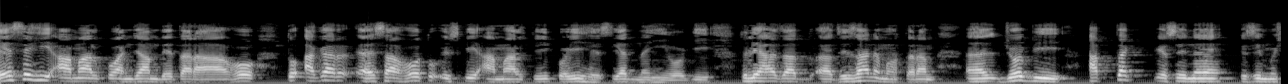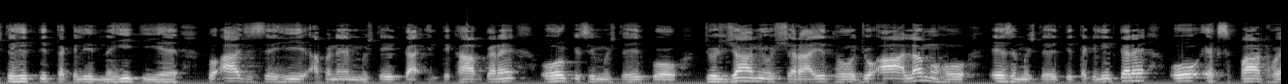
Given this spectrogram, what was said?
ऐसे ही अमाल को अंजाम देता रहा हो तो अगर ऐसा हो तो इसकी अमाल की कोई हैसियत नहीं होगी। तो लिहाजा जिजा ने मोहतरम जो भी अब तक किसी ने किसी मुश्तद की तकलीद नहीं की है तो आज से ही अपने मुश्तद का इंतखब करें और किसी मुश्तद को जो जाम शराइत हो, जो आलम हो, ऐसे मुश्तद की तकलीद करें। वो एक्सपर्ट हो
